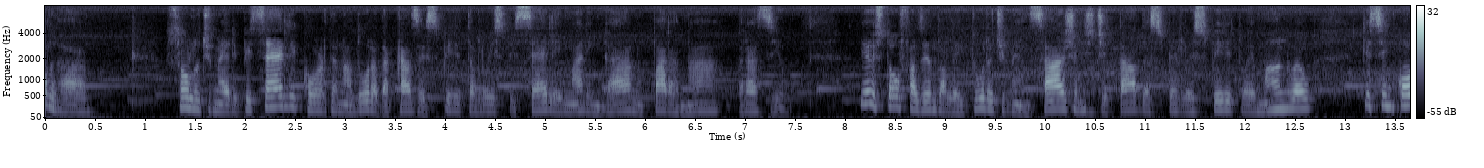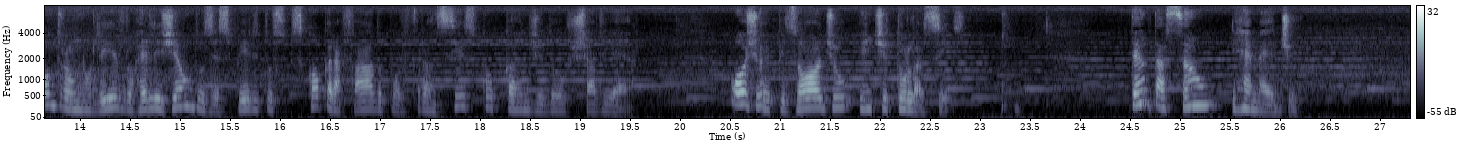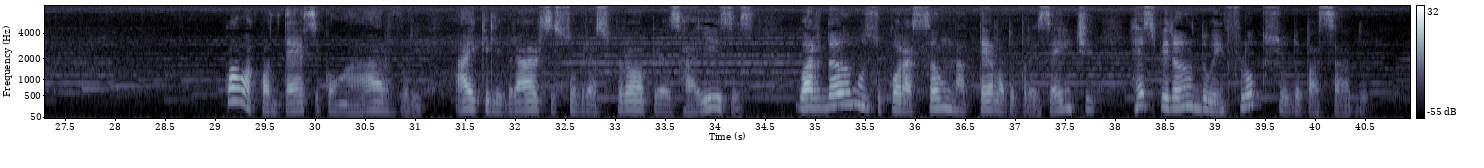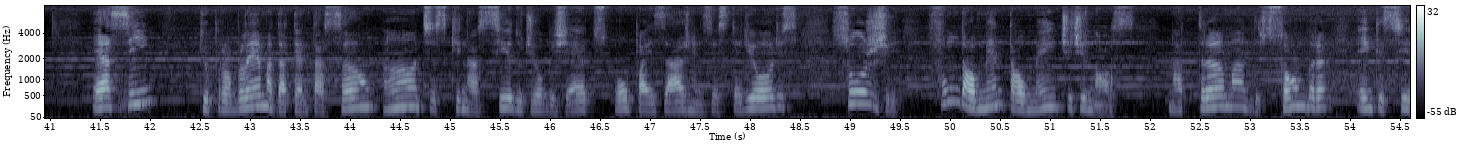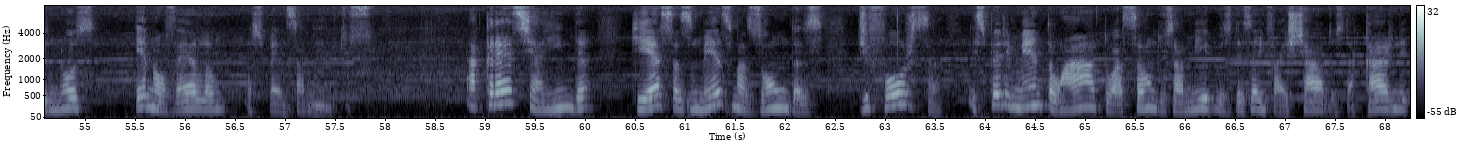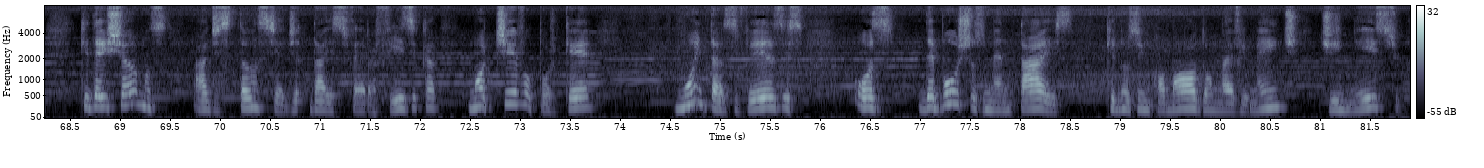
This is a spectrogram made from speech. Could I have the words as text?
Olá, sou Ludmere Picelli, coordenadora da Casa Espírita Luiz Picelli em Maringá, no Paraná, Brasil. E eu estou fazendo a leitura de mensagens ditadas pelo Espírito Emmanuel, que se encontram no livro Religião dos Espíritos, psicografado por Francisco Cândido Xavier. Hoje o episódio intitula-se Tentação e Remédio. Qual acontece com a árvore a equilibrar-se sobre as próprias raízes, guardamos o coração na tela do presente, respirando o influxo do passado. É assim que o problema da tentação, antes que nascido de objetos ou paisagens exteriores, surge fundamentalmente de nós, na trama de sombra em que se nos enovelam os pensamentos. Acresce ainda que essas mesmas ondas de força experimentam a atuação dos amigos desenfaixados da carne que deixamos à distância de, da esfera física, motivo porque muitas vezes os debuxos mentais que nos incomodam levemente de início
